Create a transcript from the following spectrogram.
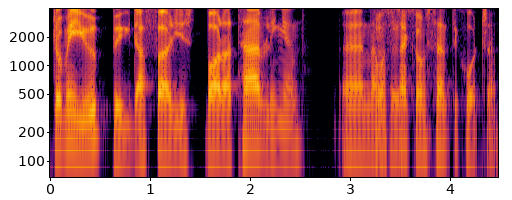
de är ju uppbyggda för just bara tävlingen. Eh, när man Precis. snackar om centercourten.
